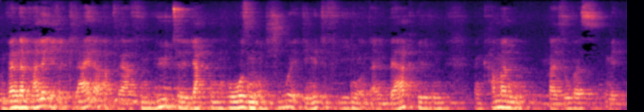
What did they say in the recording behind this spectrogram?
Und wenn dann alle ihre Kleider abwerfen, Hüte, Jacken, Hosen und Schuhe in die Mitte fliegen und einen Berg bilden, dann kann man bei sowas mit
